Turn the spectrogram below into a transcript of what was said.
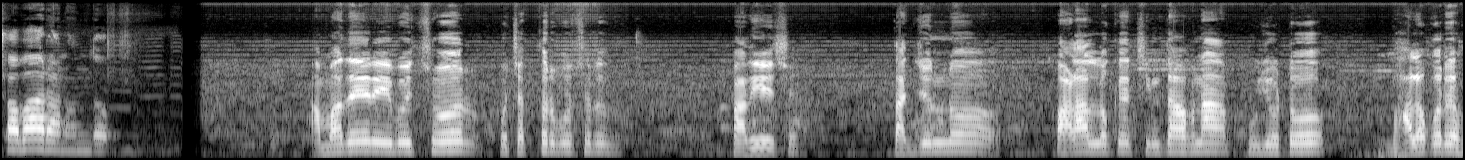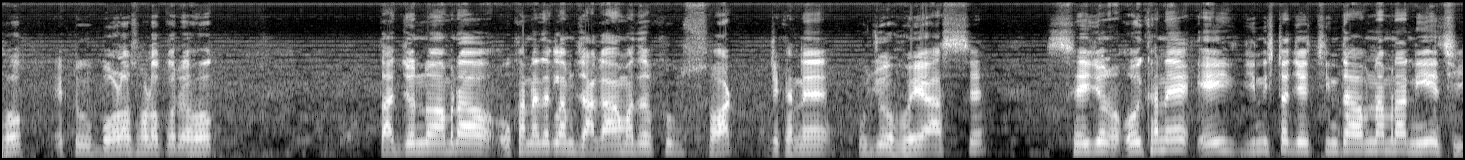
সবার আনন্দ। আমাদের এবছর পঁচাত্তর বছর পা দিয়েছে তার জন্য পাড়ার লোকের চিন্তাভাবনা পুজোটো ভালো করে হোক একটু বড় সড়ো করে হোক। তার জন্য আমরা ওখানে দেখলাম জায়গা আমাদের খুব শর্ট যেখানে পুজো হয়ে আসছে। সেই জন্য ওইখানে এই জিনিসটা যে চিন্তাভাবনা আমরা নিয়েছি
